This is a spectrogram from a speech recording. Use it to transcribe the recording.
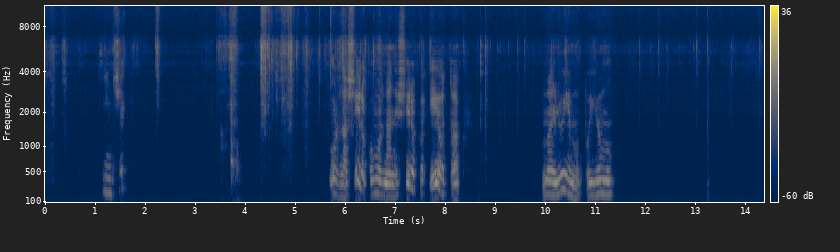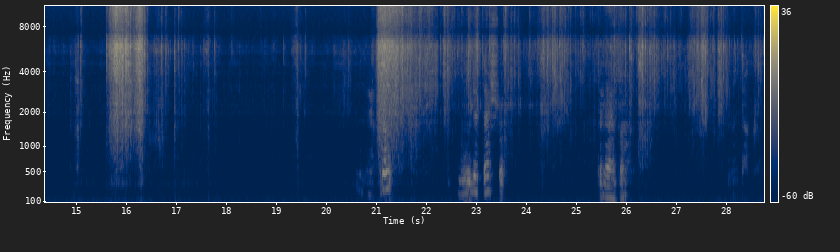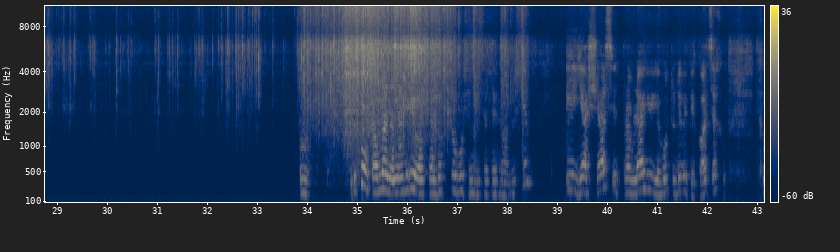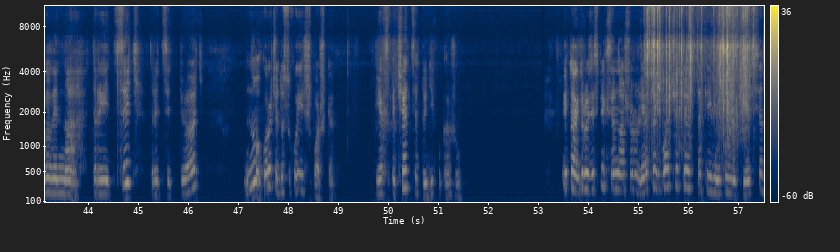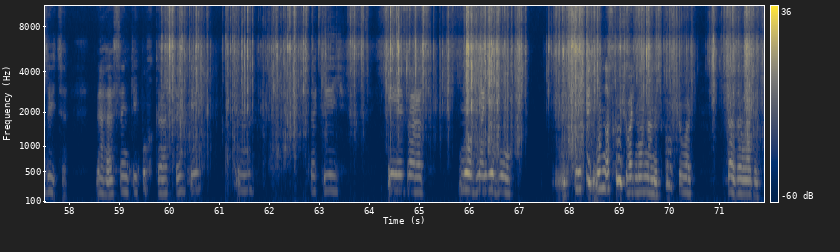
кінчик. Можна широко, можна не широко. І отак малюємо по йому. Якраз буде те, що треба. Духовка в мене нагрілася до 180 градусів. І я зараз відправляю його туди випікатися хвилин на 30-35. Ну, коротше, до сухої шпажки. Як спечеться, тоді покажу. І так, друзі, спікся наш рулет, як бачите, ось такий він получився. Дивіться, м'ягесенький, пухкесенький. Такий. І зараз можна його скрутити, можна скручувати, можна не скручувати. Це залежить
